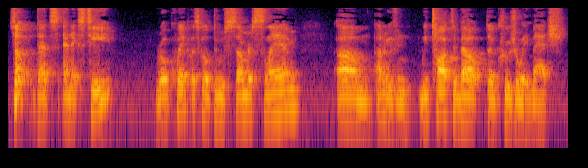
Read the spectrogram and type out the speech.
So that's NXT. Real quick, let's go through SummerSlam. Um, I don't even. We talked about the cruiserweight match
